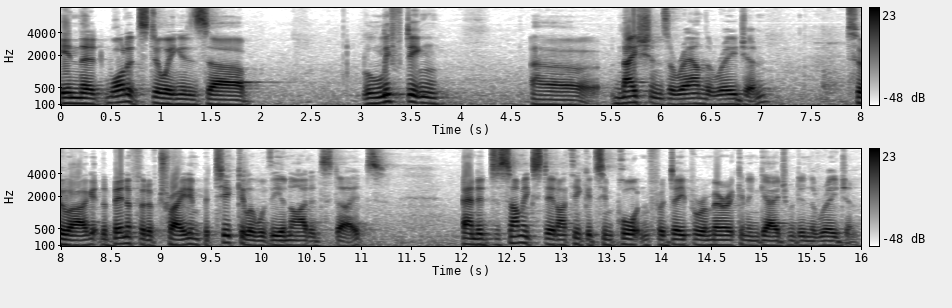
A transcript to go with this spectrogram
in that what it's doing is lifting uh, nations around the region to uh, get the benefit of trade, in particular with the United States. And to some extent, I think it's important for deeper American engagement in the region.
